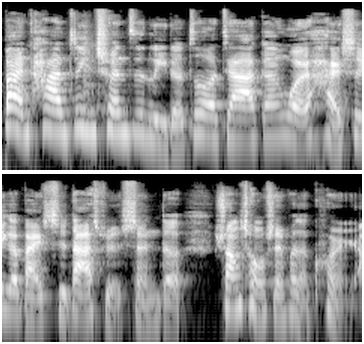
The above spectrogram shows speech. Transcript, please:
半踏进圈子里的作家，跟我还是一个白痴大学生的双重身份的困扰，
